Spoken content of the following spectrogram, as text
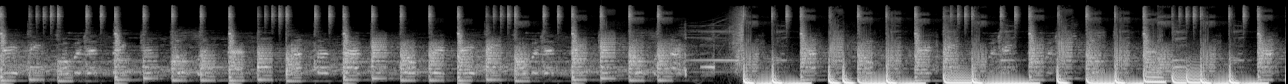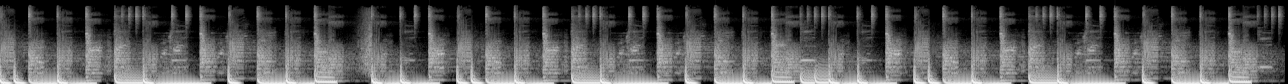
that thing, over that thing, over that.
